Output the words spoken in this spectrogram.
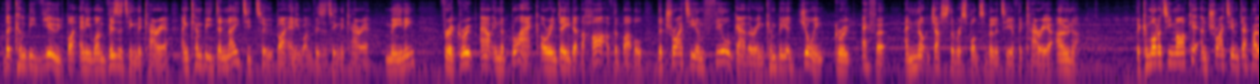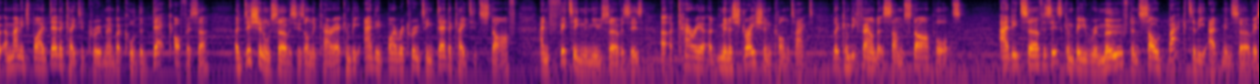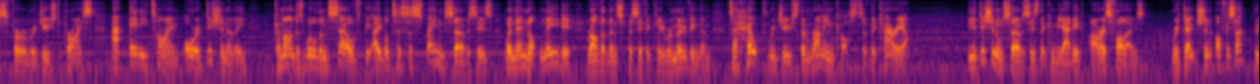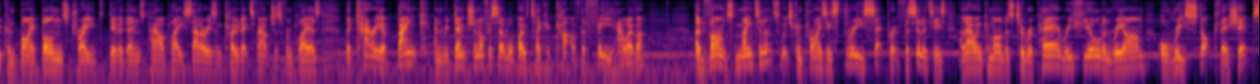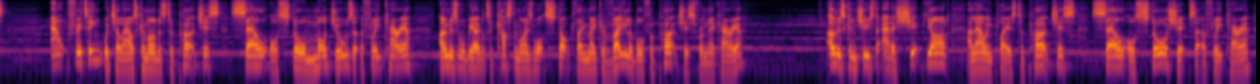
that can be viewed by anyone visiting the carrier and can be donated to by anyone visiting the carrier meaning for a group out in the black or indeed at the heart of the bubble the tritium fuel gathering can be a joint group effort and not just the responsibility of the carrier owner. The commodity market and tritium depot are managed by a dedicated crew member called the deck officer Additional services on the carrier can be added by recruiting dedicated staff and fitting the new services at a carrier administration contact that can be found at some starports. Added services can be removed and sold back to the admin service for a reduced price at any time or additionally commanders will themselves be able to suspend services when they're not needed rather than specifically removing them to help reduce the running costs of the carrier. The additional services that can be added are as follows Redemption Officer who can buy bonds, trade dividends, power play, salaries and codex vouchers from players. The Carrier Bank and Redemption Officer will both take a cut of the fee however. Advanced Maintenance which comprises three separate facilities allowing commanders to repair, refuel and rearm or restock their ships. Outfitting which allows commanders to purchase, sell or store modules at the fleet carrier Owners will be able to customise what stock they make available for purchase from their carrier. Owners can choose to add a shipyard allowing players to purchase, sell or store ships at a fleet carrier.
